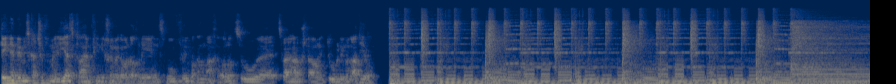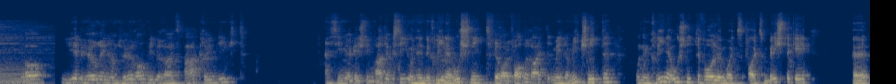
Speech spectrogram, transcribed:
dann, wenn wir es gerade schon vom Elias haben, finde ich, können wir noch ein bisschen einen smooth Übergang machen, oder? Zu äh, zweieinhalb Stunden Double im Radio. Ja, liebe Hörerinnen und Hörer, wie bereits angekündigt, sind wir gestern im Radio und haben einen kleinen Ausschnitt für euch vorbereitet. Wir haben ja mitgeschnitten und einen kleinen Ausschnitt davon wollen wir jetzt euch zum Besten geben. Äh,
